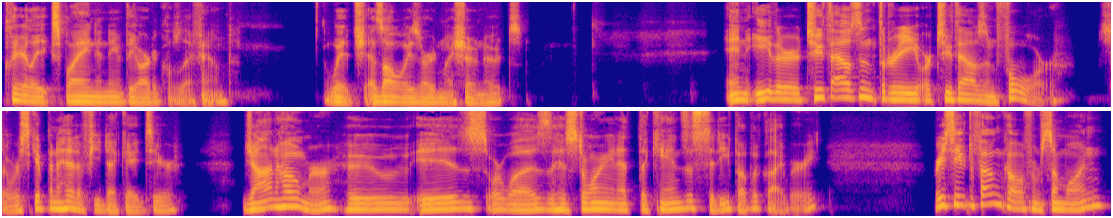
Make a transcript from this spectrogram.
clearly explained in any of the articles I found, which, as always, are in my show notes. In either 2003 or 2004, so we're skipping ahead a few decades here, John Horner, who is or was the historian at the Kansas City Public Library, received a phone call from someone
